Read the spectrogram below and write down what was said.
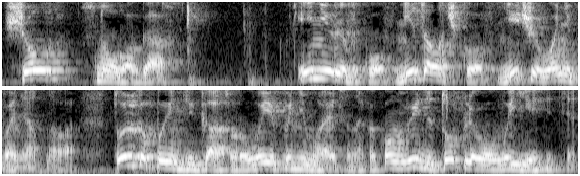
щелк – снова газ. И ни рывков, ни толчков, ничего непонятного. Только по индикатору вы и понимаете, на каком виде топлива вы едете.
